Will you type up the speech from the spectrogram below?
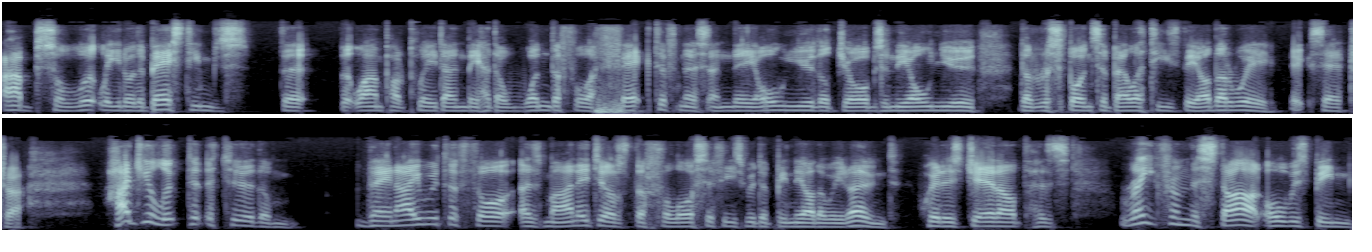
absolutely, you know, the best teams that that Lampard played in, they had a wonderful effectiveness and they all knew their jobs and they all knew their responsibilities the other way, etc. Had you looked at the two of them, then I would have thought as managers their philosophies would have been the other way around. Whereas Gerrard has right from the start always been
